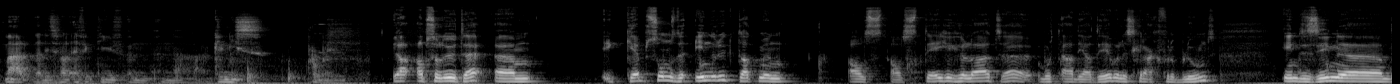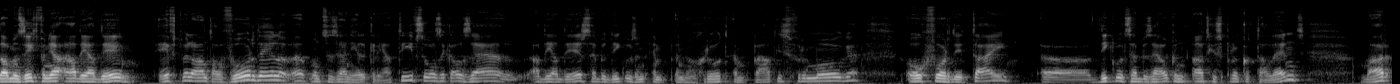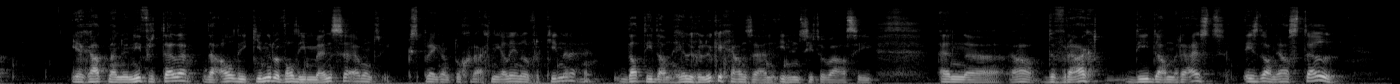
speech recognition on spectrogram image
Maar dat is wel effectief een, een uh, klinisch probleem. Ja, absoluut. Hè. Um, ik heb soms de indruk dat men als, als tegengeluid, hè, wordt ADHD wel eens graag verbloemd. In de zin uh, dat men zegt van ja, ADHD heeft wel een aantal voordelen, want ze zijn heel creatief, zoals ik al zei. ADHD'ers hebben dikwijls een, een groot empathisch vermogen, oog voor detail. Uh, dikwijls hebben zij ook een uitgesproken talent. Maar je gaat me nu niet vertellen dat al die kinderen, of al die mensen, hè, want ik spreek dan toch graag niet alleen over kinderen, hè, dat die dan heel gelukkig gaan zijn in hun situatie. En uh, ja, de vraag die dan rijst, is dan, ja, stel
